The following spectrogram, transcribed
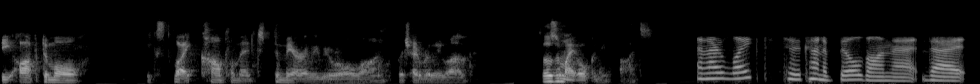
the optimal, like, complement to Merrily We Roll On, which I really love. Those are my opening thoughts. And I liked to kind of build on that. That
